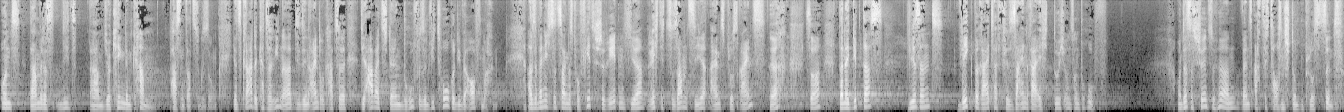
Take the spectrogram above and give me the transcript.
Und da haben wir das Lied um, Your Kingdom Come passend dazu gesungen. Jetzt gerade Katharina, die den Eindruck hatte, die Arbeitsstellen, Berufe sind wie Tore, die wir aufmachen. Also wenn ich sozusagen das prophetische Reden hier richtig zusammenziehe, eins plus eins, ja, so, dann ergibt das, wir sind Wegbereiter für sein Reich durch unseren Beruf. Und das ist schön zu hören, wenn es 80.000 Stunden plus sind.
